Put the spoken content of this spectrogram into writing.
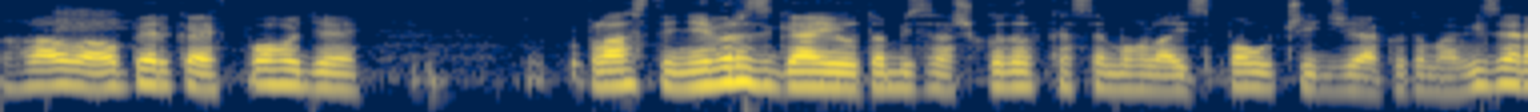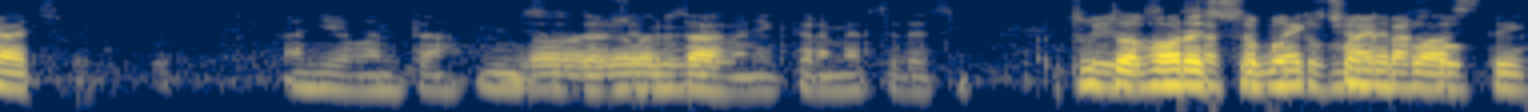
hlavová opierka je v pohode, plasty nevrzgajú, to by sa Škodovka sa mohla ísť poučiť, že ako to má vyzerať. A nie len tá. Mne No, sa zdá, že tá. niektoré Mercedesy. Tuto som hore sú mekčené plasty.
